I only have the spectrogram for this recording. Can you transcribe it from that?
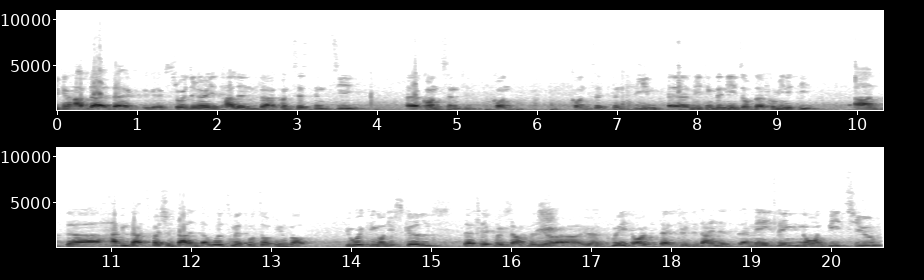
you can have the, the extraordinary talent, the consistency, uh, constant, con- consistently uh, meeting the needs of the community, and uh, having that special talent that Will Smith was talking about. You're working on your skills. Let's say, for example, you're a, you're a great architect, your design is amazing, no one beats you,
